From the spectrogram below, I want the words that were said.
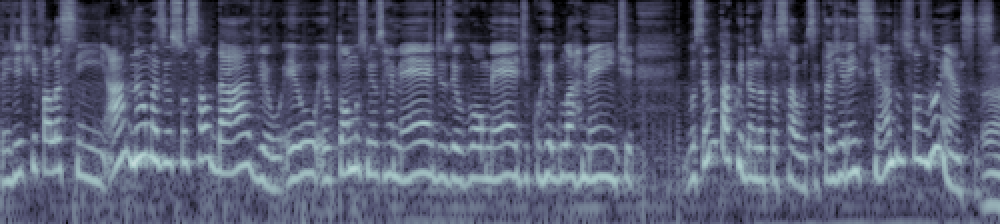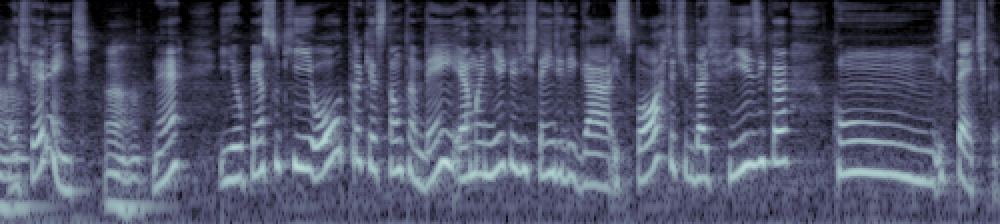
Tem gente que fala assim: ah, não, mas eu sou saudável, eu, eu tomo os meus remédios, eu vou ao médico regularmente. Você não está cuidando da sua saúde, você está gerenciando suas doenças. Uhum. É diferente. Uhum. Né? E eu penso que outra questão também é a mania que a gente tem de ligar esporte, atividade física com estética.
